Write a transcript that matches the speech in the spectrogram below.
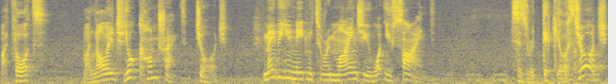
my thoughts, my knowledge. Your contract, George. Maybe you need me to remind you what you signed. This is ridiculous. George!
